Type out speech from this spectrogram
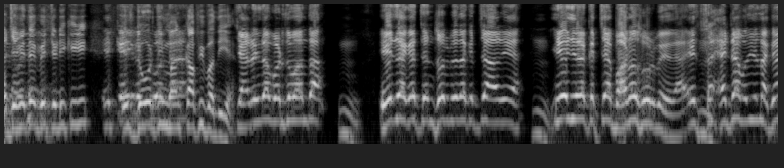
ਅਜਿਹੇ ਦੇ ਵਿੱਚ ਜਿਹੜੀ ਕਿ ਇਸ ਡੋਰ ਦੀ ਮੰਗ ਕਾਫੀ ਵਧੀ ਹੈ। ਚੈਲੰਜ ਦਾ ਵਰਤਮਾਨ ਦਾ। ਇਹ ਤਾਂ ਹੈਗਾ 300 ਰੁਪਏ ਦਾ ਕੱਚਾ ਆ ਰਿਹਾ। ਇਹ ਜਿਹੜਾ ਕੱਚਾ ਹੈ 1200 ਰੁਪਏ ਦਾ। ਇਹ ਸ- ਐਡਾ ਵਧੀਆ ਲੱਗਾ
